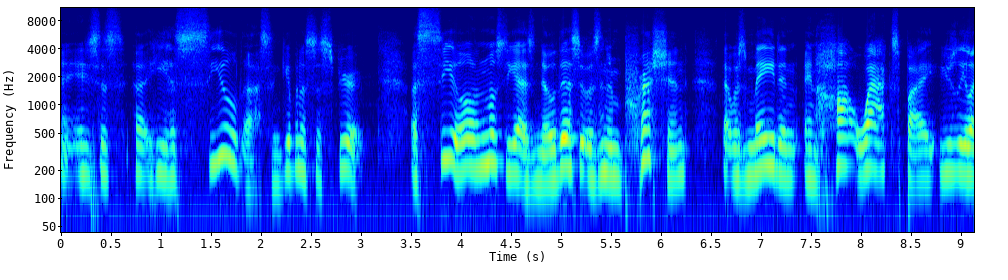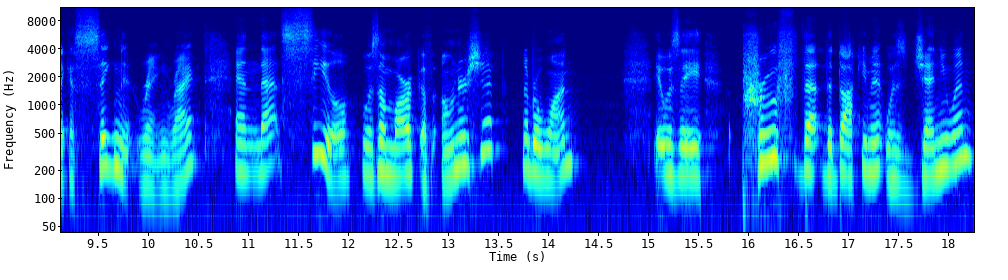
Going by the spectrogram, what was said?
And he says, uh, He has sealed us and given us a spirit. A seal, and most of you guys know this, it was an impression that was made in, in hot wax by usually like a signet ring, right? And that seal was a mark of ownership, number one. It was a proof that the document was genuine.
